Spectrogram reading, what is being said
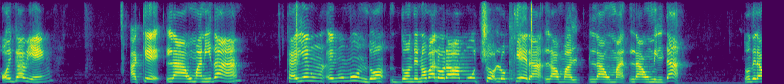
oiga bien, a que la humanidad caía en un, mundo donde no valoraba mucho lo que era la, la, humildad, donde la,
